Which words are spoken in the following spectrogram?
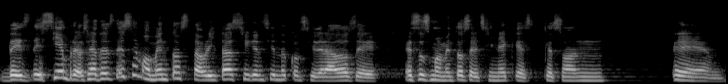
desde siempre. O sea, desde ese momento hasta ahorita siguen siendo considerados de esos momentos del cine que, que son... Eh,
